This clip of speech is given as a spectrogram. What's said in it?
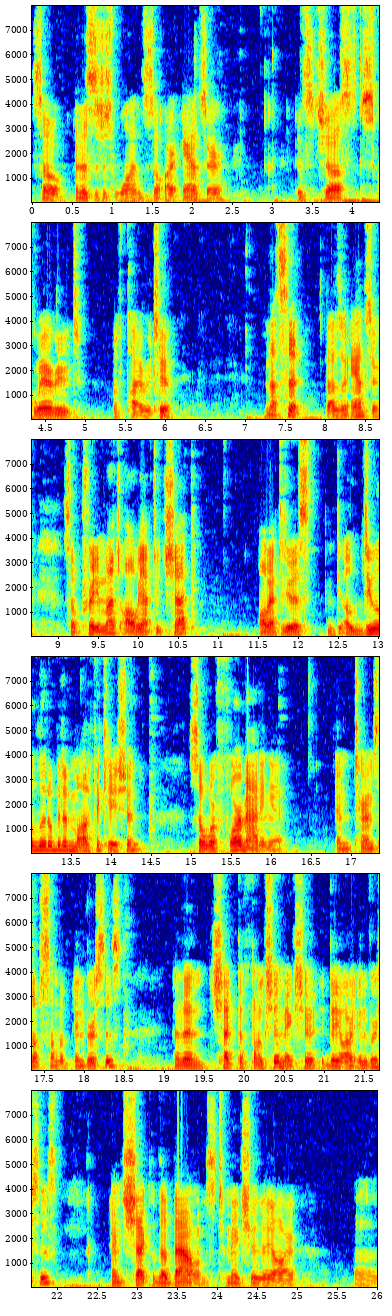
So, and this is just 1, so our answer is just square root of pi over 2. And that's it. That is our answer. So pretty much all we have to check, all we have to do is do a little bit of modification. So we're formatting it in terms of sum of inverses, and then check the function, make sure they are inverses, and check the bounds to make sure they are uh,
